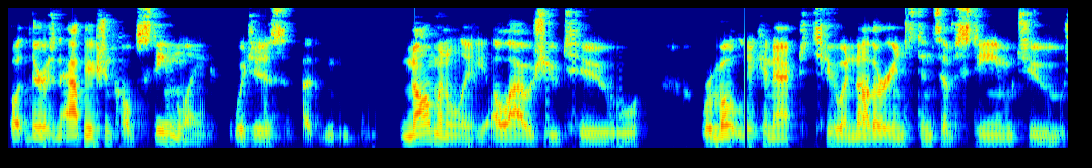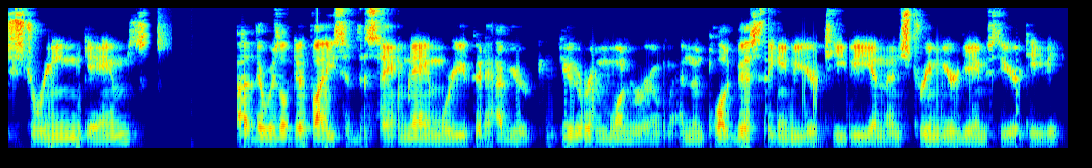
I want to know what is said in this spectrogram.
But there's an application called Steam Link, which is uh, nominally allows you to remotely connect to another instance of Steam to stream games. Uh, there was a device of the same name where you could have your computer in one room and then plug this thing into your TV and then stream your games to your TV.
